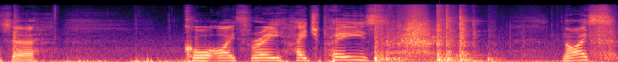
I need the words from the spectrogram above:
So Core i3 HPs. Nice.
